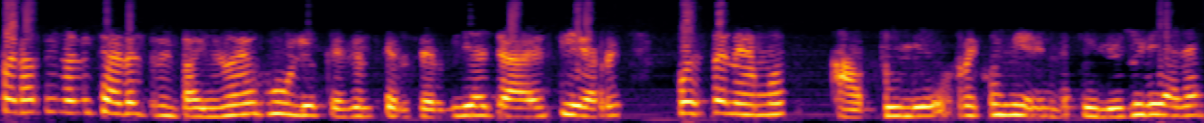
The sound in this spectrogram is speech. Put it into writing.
para finalizar el 31 de julio, que es el tercer día ya de cierre, pues tenemos a Tulio Recomienda, Tulio Zuriaga,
